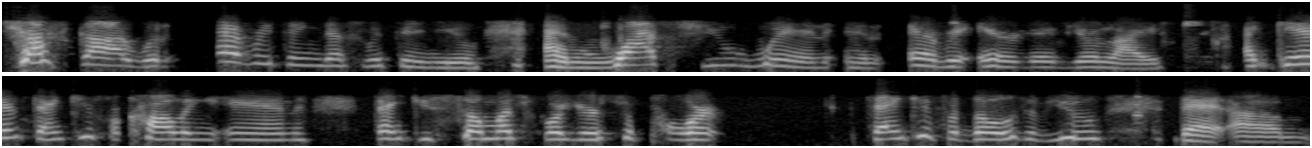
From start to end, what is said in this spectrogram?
Trust God with everything that's within you and watch you win in every area of your life. Again, thank you for calling in. Thank you so much for your support. Thank you for those of you that um,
